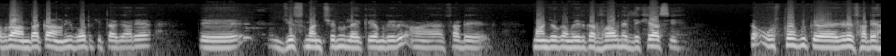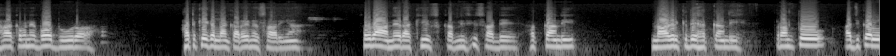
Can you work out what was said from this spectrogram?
ਸੰਵਿਧਾਨ ਦਾ ਕਹਾਣੀ ਬਹੁਤ ਕੀਤਾ ਜਾ ਰਿਹਾ ਹੈ ਤੇ ਜਿਸ ਮੰਚ ਨੂੰ ਲੈ ਕੇ ਅੰਮ੍ਰਿਤ ਸਾਡੇ ਮਾਨਯੋਗ ਅੰਬੇਦਕਰ ਸਾਹਿਬ ਨੇ ਲਿਖਿਆ ਸੀ, ਤਾਂ ਉਸ ਤੋਂ ਵੀ ਜਿਹੜੇ ਸਾਡੇ ਹਾਕਮ ਨੇ ਬਹੁਤ ਦੂਰ ਹਟ ਕੇ ਗੱਲਾਂ ਕਰ ਰਹੇ ਨੇ ਸਾਰੀਆਂ। ਸੰਵਿਧਾਨ ਨੇ ਰਾਖੀ ਕਰਨੀ ਸੀ ਸਾਡੇ ਹੱਕਾਂ ਦੀ, ਨਾਗਰਿਕ ਦੇ ਹੱਕਾਂ ਦੀ। ਪਰੰਤੂ ਅੱਜ ਕੱਲ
